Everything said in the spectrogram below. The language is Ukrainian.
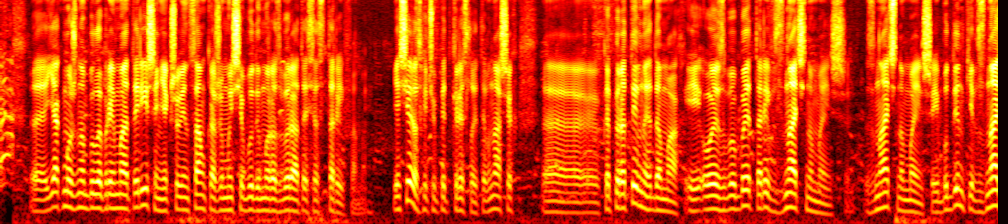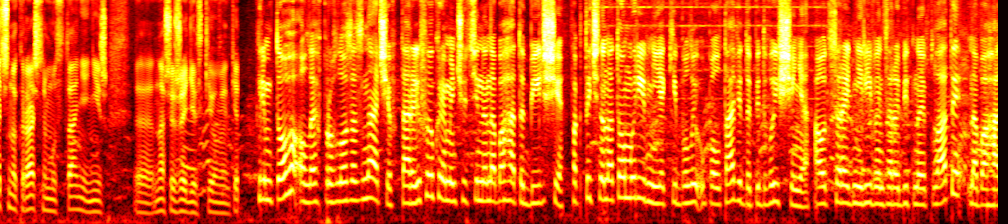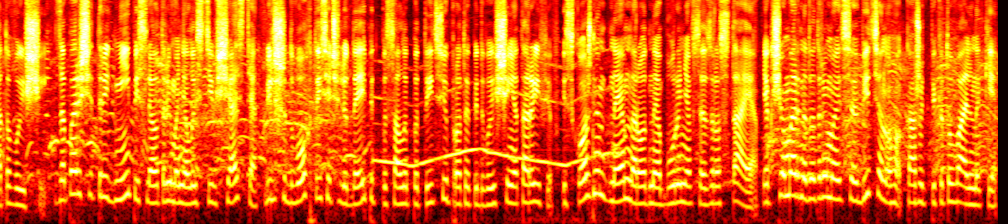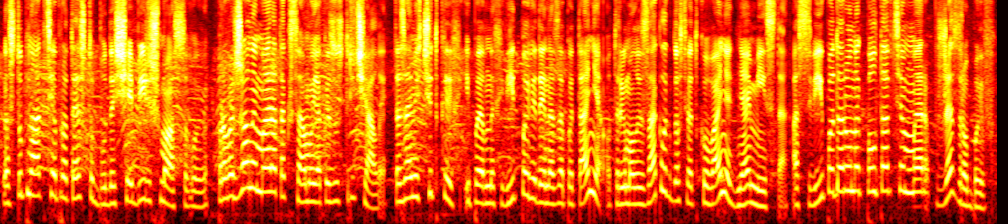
Е, Як можна було приймати рішення, якщо він сам каже, ми ще будемо розбиратися з тарифами? Я ще раз хочу підкреслити, в наших е, кооперативних домах і ОСББ тариф значно менше, значно менше, і будинки в значно кращому стані, ніж е, наші жидівські умінки. Крім того, Олег Прогло зазначив, тарифи у Кременчуці не набагато більші, фактично на тому рівні, які були у Полтаві до підвищення. А от середній рівень заробітної плати набагато вищий. За перші три дні після отримання листів щастя більше двох тисяч людей підписали петицію проти підвищення тарифів. І з кожним днем народне обурення все зростає. Мер не дотримається обіцяного, кажуть пікетувальники, наступна акція протесту буде ще більш масовою. Проведжали мера так само, як і зустрічали. Та замість чітких і певних відповідей на запитання отримали заклик до святкування дня міста. А свій подарунок полтавцям мер вже зробив.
